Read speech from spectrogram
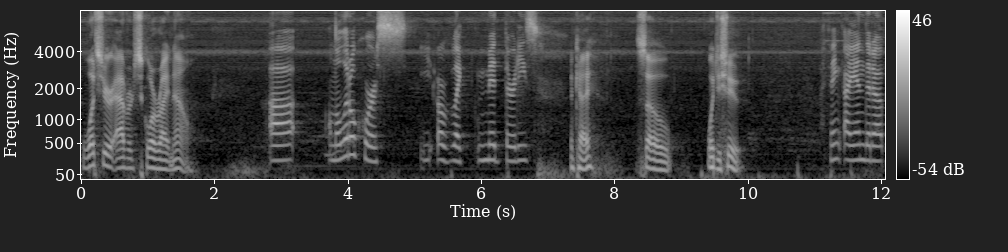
What's your average score right now? Uh, on the little course, y- or like mid 30s. Okay. So, what'd you shoot? I think I ended up.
